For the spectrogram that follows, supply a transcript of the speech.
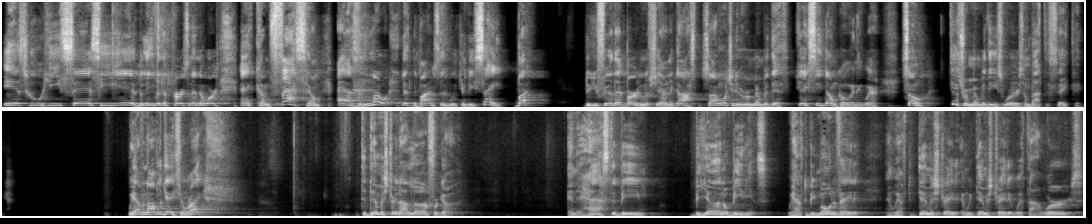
is who he says he is. Believe in the person and the work and confess him as Lord. Listen, the Bible says we can be saved, but do you feel that burden of sharing the gospel? So I want you to remember this. JC, don't go anywhere. So just remember these words I'm about to say to you. We have an obligation, right? To demonstrate our love for God. And it has to be beyond obedience. We have to be motivated and we have to demonstrate it, and we demonstrate it with our words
